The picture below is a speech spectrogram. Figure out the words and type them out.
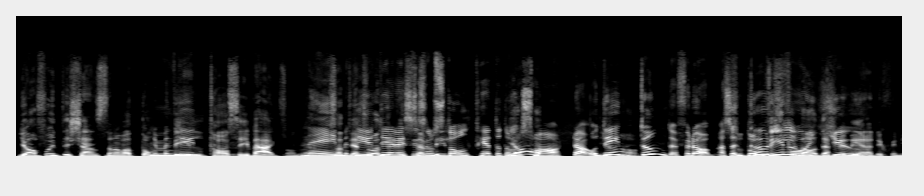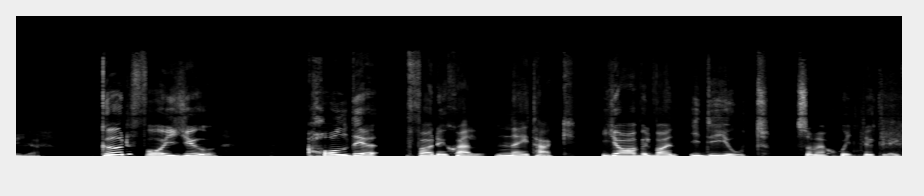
jag får inte känslan av att de det är ju- vill ta sig iväg från det. Nej, Så men det är ju deras liksom vill- stolthet att de Ja, är smarta och det är ja. dunder för dem. Alltså, Så de vill vara you. deprimerade genier. Good for you. Håll det för dig själv. Nej tack. Jag vill vara en idiot som är skitlycklig.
